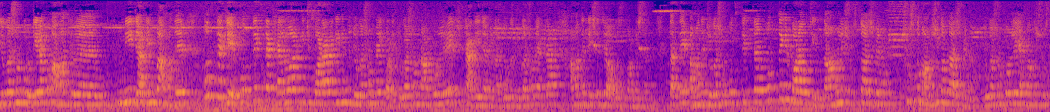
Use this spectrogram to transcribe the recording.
যোগাসন করুক এরকম আমাদের উনি জানেন বা আমাদের প্রত্যেকে প্রত্যেকটা খেলোয়াড় কিছু করার আগে কিন্তু যোগাসনটাই করে। যোগাসন না করলে সেটা আগিয়ে যাবে না। যোগাসন একটা আমাদের দেশের যে অবস্থা কন্ডিশন তাতে আমাদের যোগাসন প্রত্যেকটা প্রত্যেকের করা উচিত। না হলে সুস্থ আসবে না। সুস্থ মানসিকতা আসবে না। যোগাসন করলেই একমাত্র সুস্থ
